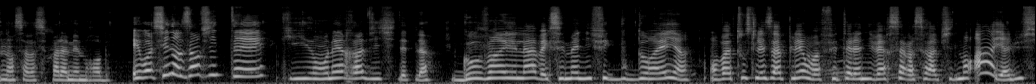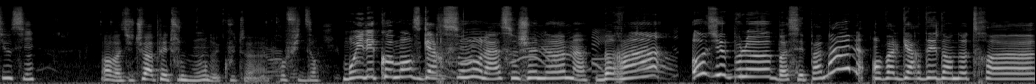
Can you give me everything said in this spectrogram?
non, ça va, c'est pas la même robe. Et voici nos invités qui ont l'air ravis d'être là. Gauvin est là avec ses magnifiques boucles d'oreilles. On va tous les appeler, on va fêter l'anniversaire assez rapidement. Ah, il y a Lucie aussi. Oh bah si tu veux appeler tout le monde, écoute, euh, profites-en. Bon, il est comment ce garçon là, ce jeune homme? Brun, aux yeux bleus, bah c'est pas mal. On va le garder dans notre... Euh,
